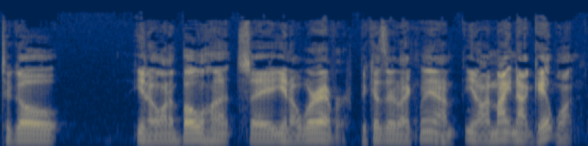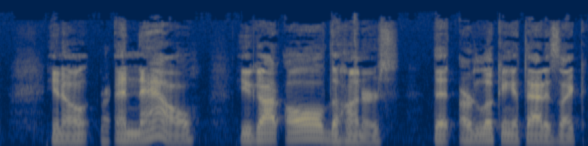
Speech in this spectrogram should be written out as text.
to go, you know, on a bow hunt, say, you know, wherever, because they're like, man, you know, I might not get one, you know. Right. And now you got all the hunters that are looking at that as like,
